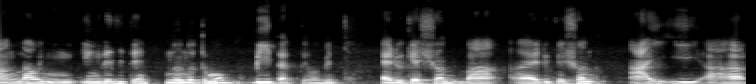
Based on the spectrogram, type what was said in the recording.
বাংলা ও ইংরেজিতে ন্যূনতম বি থাকতে হবে। এডুকেশন বা এডুকেশন আইইআর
